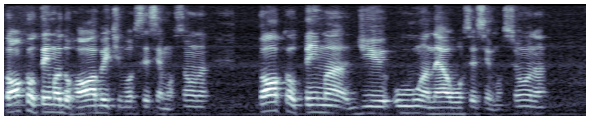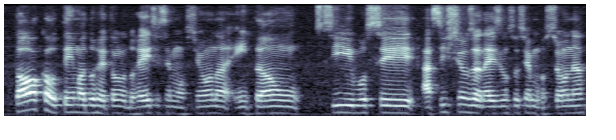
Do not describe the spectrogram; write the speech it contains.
Toca o tema do Hobbit, você se emociona. Toca o tema de O Anel, você se emociona. Toca o tema do Retorno do Rei, você se emociona. Então, se você assiste Senhor dos Anéis e não se emociona,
